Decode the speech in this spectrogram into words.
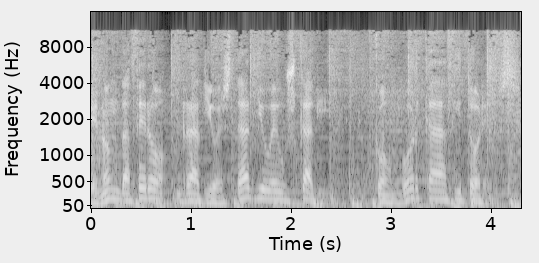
En Onda Cero, Radio Estadio Euskadi, con Gorka Acitores.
